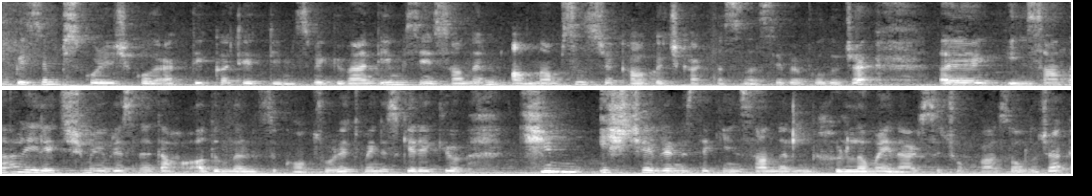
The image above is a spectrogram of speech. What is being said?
Bu bizim psikolojik olarak dikkat ettiğimiz ve güvendiğimiz insanların anlamsızca kavga çıkartmasına sebep olacak. Ee, insanlarla iletişim evresine daha adımlarınızı kontrol etmeniz gerekiyor. Kim iş çevrenizdeki insanların hırlama enerjisi çok fazla olacak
